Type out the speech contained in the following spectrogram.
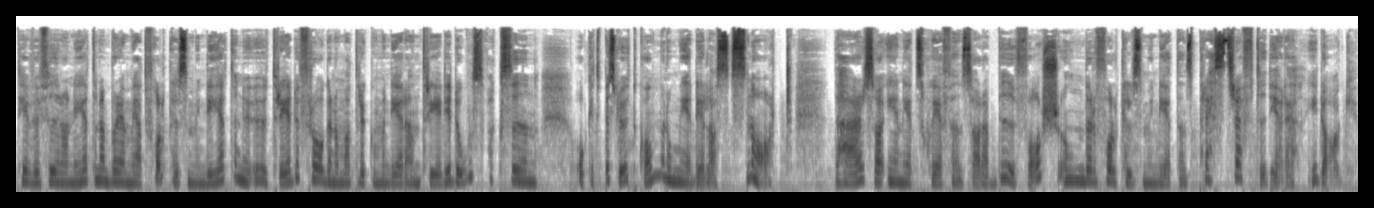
TV4-nyheterna börjar med att Folkhälsomyndigheten nu utreder frågan om att rekommendera en tredje dos vaccin och ett beslut kommer att meddelas snart. Det här sa enhetschefen Sara Byfors under Folkhälsomyndighetens pressträff tidigare idag.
